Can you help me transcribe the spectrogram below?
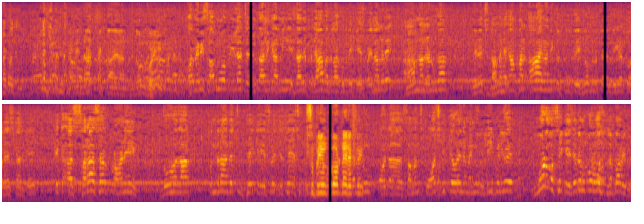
ਬੈਠੋ ਇੱਥੇ ਜੀ। ਇੰਨਾ ਧੱਕਾ ਯਾਰ ਡੋਂਟ ਵਰੀ ਔਰ ਮੇਰੀ ਸਭ ਨੂੰ ਅਪੀਲ ਹੈ ਚਿੰਤਾ ਨਹੀਂ ਕਰਨੀ ਇਦਾਂ ਦੇ 50 ਬਦਲਾ ਖੁਦ ਦੇ ਕੇਸ ਪਹਿਲਾਂ ਲੜੇ ਆਰਾਮ ਨਾਲ ਲੜੂੰਗਾ। ਮੇਰੇ ਚ ਦਮ ਹੈਗਾ ਪਰ ਆ ਇਹਨਾਂ ਦੀ ਕਰਤੂਤ ਦੇਖ ਲਓ ਮੈਨੂੰ ਚੰਡੀਗੜ੍ਹ ਤੋਂ ਅਰੈਸਟ ਕਰਕੇ। ਇੱਕ ਸਰਾਸਰ ਪੁਰਾਣੇ 2015 ਦੇ ਝੂਠੇ ਕੇਸ ਵਿੱਚ ਜਿੱਥੇ ਸੁਪਰੀਮ ਕੋਰਟ ਨੇ ਰਿਫਰੀ ਮੈਨੂੰ ਸਮਨਸ ਕੁਆਸ਼ ਕੀਤੇ ਹੋਏ ਨੇ ਮੈਨੂੰ ਰਿਲੀਫ ਮਿਲੀ ਹੋਏ ਮੁੜ ਉਸੇ ਕੇਸ ਇਹਨਾਂ ਨੂੰ ਕੋਈ ਰੋਜ਼ ਲੱਭਾ ਵੀ ਕੁਝ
